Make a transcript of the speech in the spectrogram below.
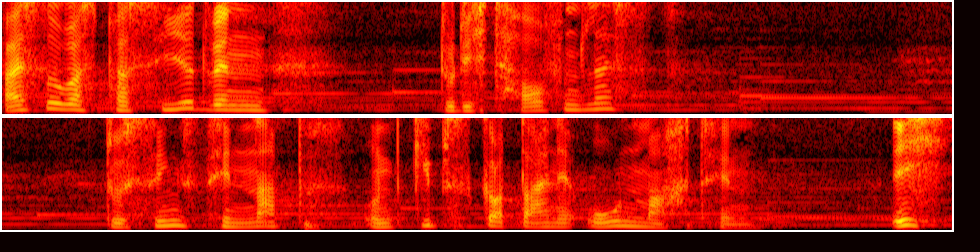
Weißt du, was passiert, wenn du dich taufen lässt? Du singst hinab und gibst Gott deine Ohnmacht hin. Ich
